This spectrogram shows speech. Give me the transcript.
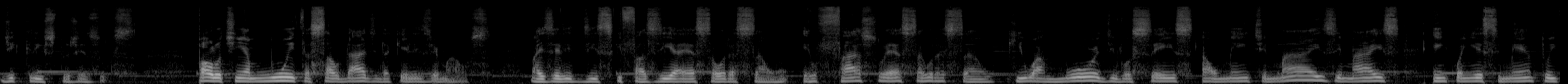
de Cristo Jesus. Paulo tinha muita saudade daqueles irmãos, mas ele diz que fazia essa oração. Eu faço essa oração, que o amor de vocês aumente mais e mais em conhecimento e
